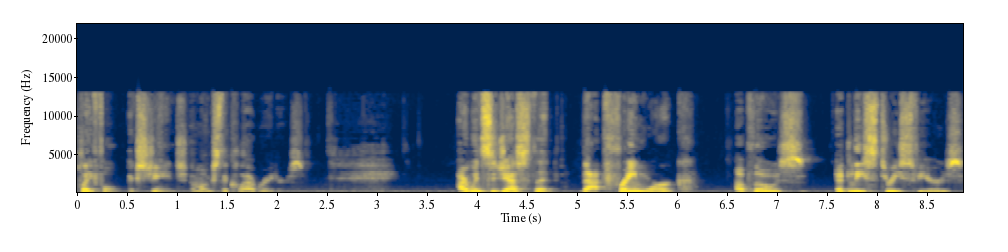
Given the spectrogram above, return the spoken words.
playful exchange amongst the collaborators. I would suggest that that framework of those at least three spheres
